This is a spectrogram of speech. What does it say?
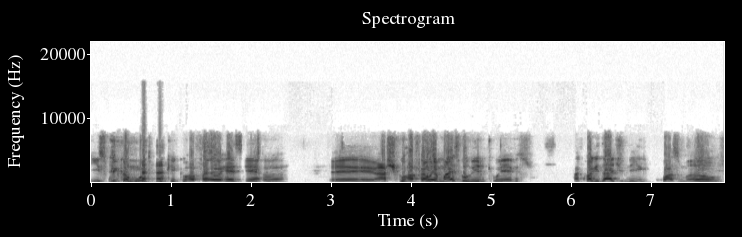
E explica muito por que o Rafael é reserva. É, acho que o Rafael é mais goleiro que o Everson. A qualidade dele com as mãos,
